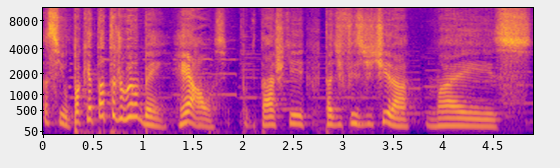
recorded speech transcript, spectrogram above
assim, o Paquetá tá jogando bem, real, assim, o Paquetá acho que tá difícil de tirar, mas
